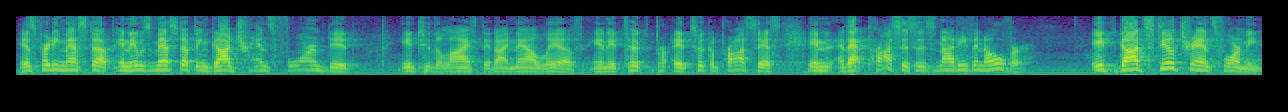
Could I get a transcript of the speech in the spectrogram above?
It was pretty messed up. And it was messed up, and God transformed it into the life that I now live. And it took, it took a process, and that process is not even over. It, God's still transforming.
